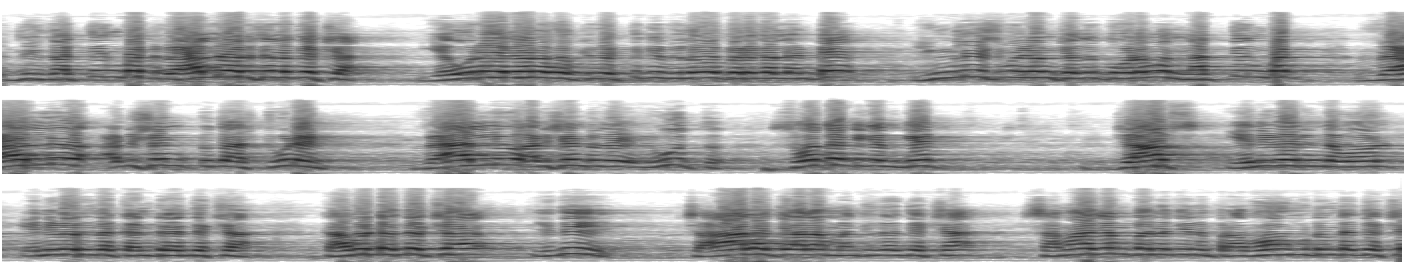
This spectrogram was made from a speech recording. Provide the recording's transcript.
ఇది నథింగ్ బట్ వాల్యూ అడిషన్ అధ్యక్ష. ఎవరే కానీ ఒక వ్యక్తికి విలువ పెరగాలంటే ఇంగ్లీష్ మీడియం చదువుకోవడము nothing but value addition to the student value addition to the youth so that you can get jobs anywhere in the world anywhere in the country అధ్యక్ష కాబట్టి అధ్యక్ష ఇది చాలా చాలా మంచిది అధ్యక్ష సమాజం పైన దీని ప్రభావం ఉంటుంది అధ్యక్ష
